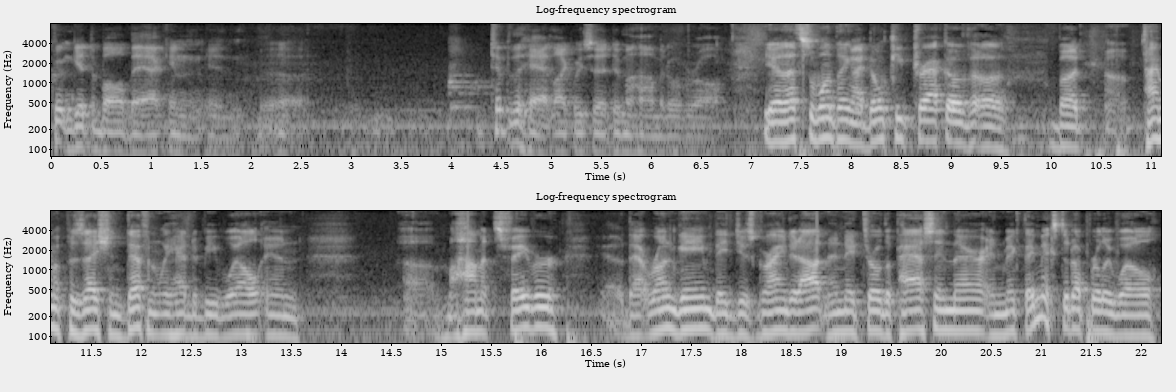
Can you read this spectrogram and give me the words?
couldn't get the ball back, and, and tip of the hat, like we said, to Mahomet overall. Yeah, that's the one thing I don't keep track of. Uh, but uh, time of possession definitely had to be well in uh, Mahomet's favor. Uh, that run game, they'd just grind it out, and then they'd throw the pass in there, and mix, they mixed it up really well.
